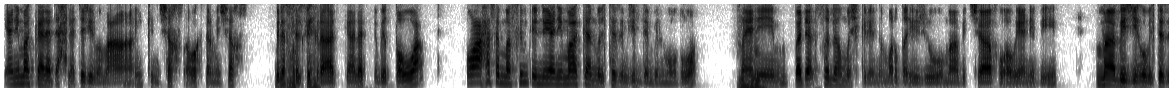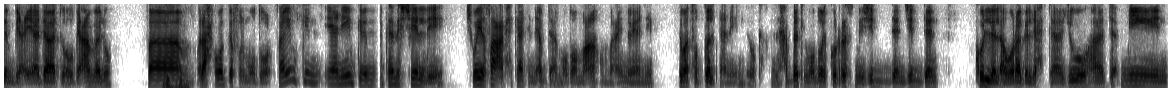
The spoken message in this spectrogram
يعني ما كانت أحلى تجربة مع يمكن شخص أو أكثر من شخص. بنفس أوكي. الفكرة هذه كانت بيتطوع وحسب ما فهمت إنه يعني ما كان ملتزم جدا بالموضوع. فيعني بدأت تصير له مشكلة إنه المرضى يجوا ما بيتشافوا أو يعني بي ما بيجي هو بيلتزم بعياداته أو بعمله فراح وقفوا الموضوع. فيمكن يعني يمكن كان الشيء اللي شوية صعب حكاية إني أبدأ الموضوع معاهم مع إنه يعني كما تفضلت يعني أنا حبيت الموضوع يكون رسمي جدا جدا. كل الأوراق اللي يحتاجوها تأمين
